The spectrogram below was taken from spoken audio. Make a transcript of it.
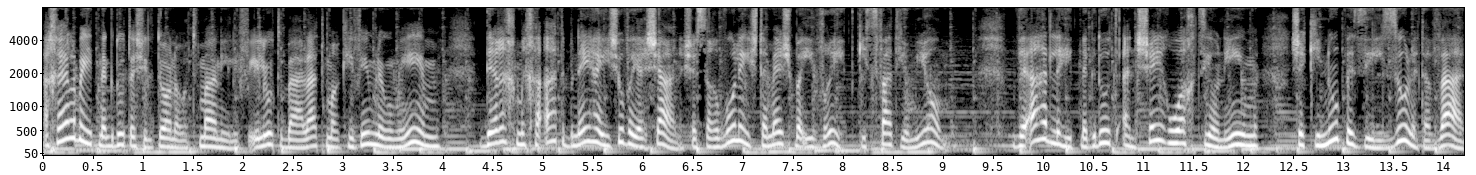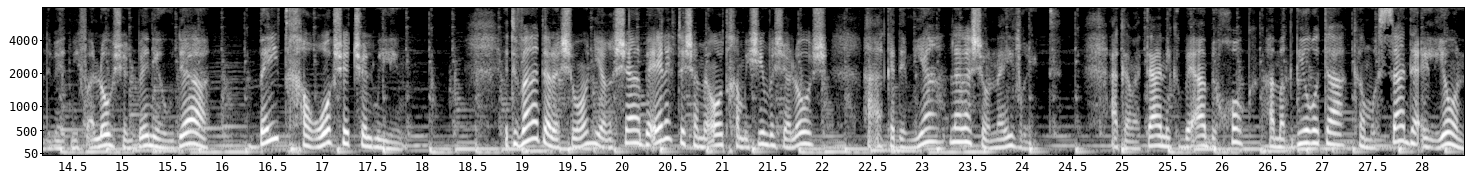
החל בהתנגדות השלטון העות'מאני לפעילות בעלת מרכיבים לאומיים, דרך מחאת בני היישוב הישן שסרבו להשתמש בעברית כשפת יומיום, ועד להתנגדות אנשי רוח ציוניים שכינו בזלזול את הוועד ואת מפעלו של בן יהודה בית חרושת של מילים. את ועד הלשון ירשה ב-1953 האקדמיה ללשון העברית. הקמתה נקבעה בחוק המגדיר אותה כמוסד העליון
